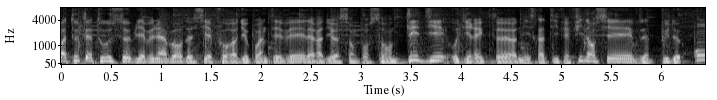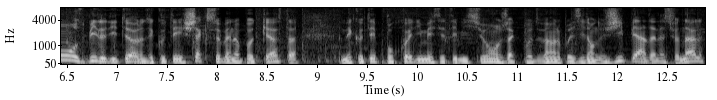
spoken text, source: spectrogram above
à toutes et à tous, bienvenue à bord de CFO Radio.tv, la radio à 100% dédiée aux directeurs administratifs et financiers. Vous êtes plus de 11 000 auditeurs à nous écouter chaque semaine en podcast. À mes côtés, pour co-animer cette émission, Jacques Potvin, le président de JPA International,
